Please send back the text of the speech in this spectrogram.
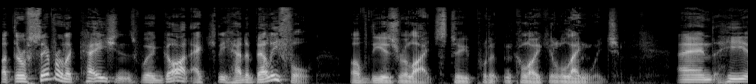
but there were several occasions where God actually had a bellyful of the Israelites, to put it in colloquial language. And he,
